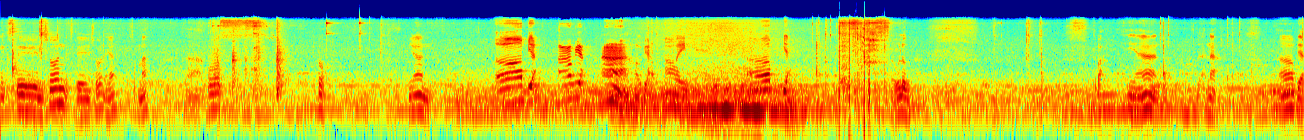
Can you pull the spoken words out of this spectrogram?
Extension, extension. Ayan. Pasok na. Tapos, ito. Yan. Opya. Opya. Ah, opya. Okay. Opya. Nahulog. Ito pa. Yan. Wala na. Opya.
